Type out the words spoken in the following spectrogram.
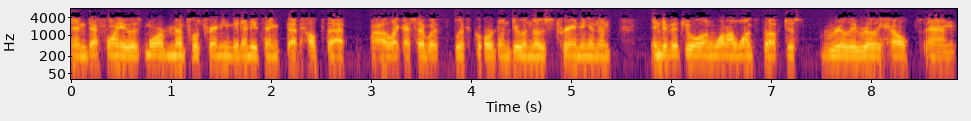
and definitely, it was more mental training than anything that helped that. Uh, like I said, with with Gordon doing those training, and then individual and one-on-one stuff just really, really helped. And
